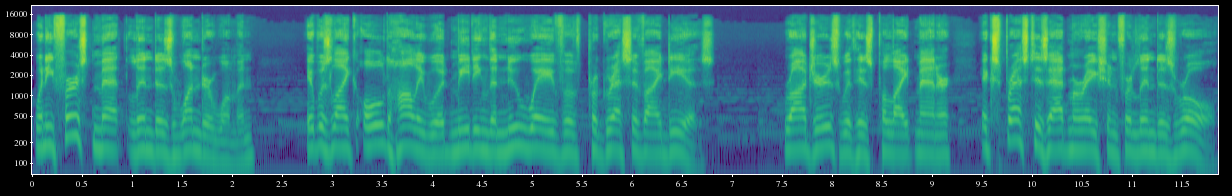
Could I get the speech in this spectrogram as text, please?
When he first met Lynda's Wonder Woman, it was like old Hollywood meeting the new wave of progressive ideas. Rogers, with his polite manner, expressed his admiration for Lynda's role,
